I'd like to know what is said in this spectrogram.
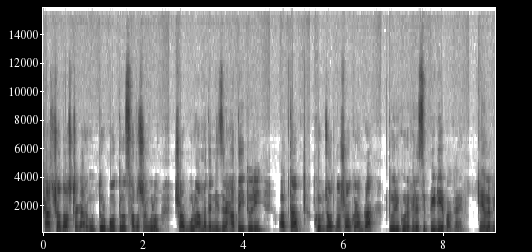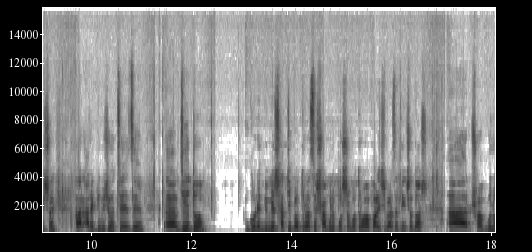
সাতশো দশ টাকা। আর উত্তরপত্র সাজেশনগুলো সবগুলো আমাদের নিজের হাতেই তৈরি, অর্থাৎ খুব যত্ন সহকারে আমরা তৈরি করে ফেলেছি পিডিএফ আকারে। এই হলো বিষয়। আর আরেকটি বিষয় হচ্ছে যে যেহেতু গণিত বিভাগের সাতটি পত্র আছে, সবগুলো প্রশ্নপত্র অফার হিসেবে আছে তিনশো দশ, আর সবগুলো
